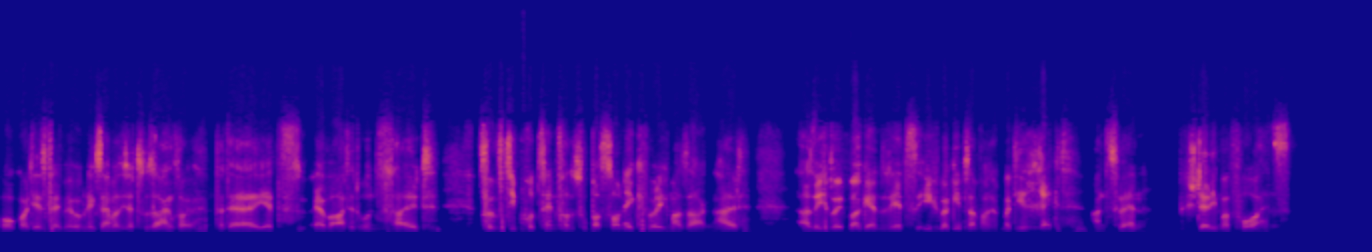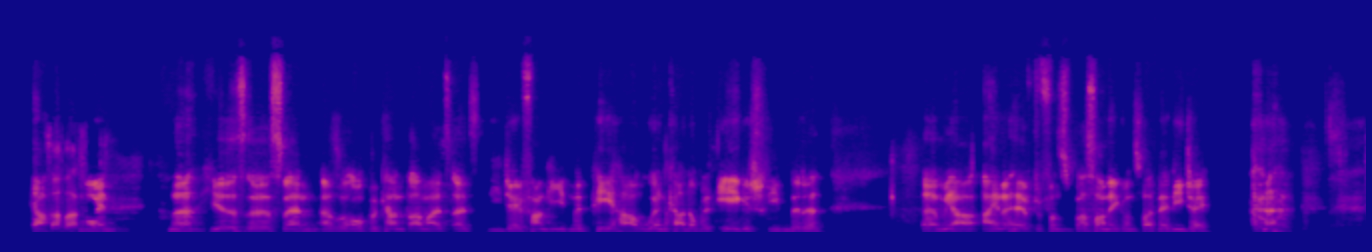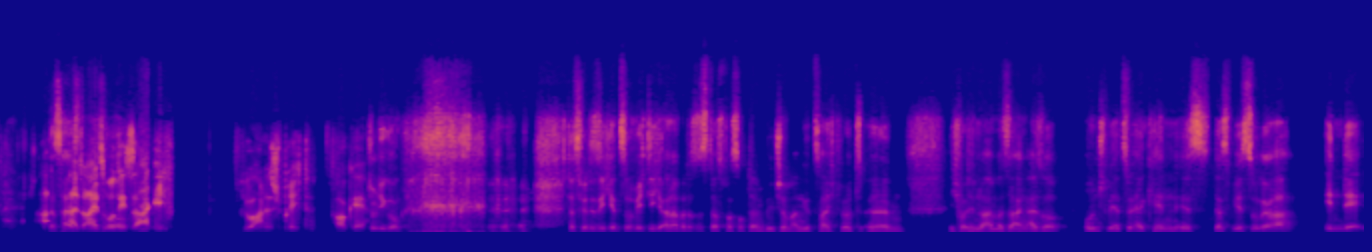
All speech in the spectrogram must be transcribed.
Oh Gott, jetzt fällt mir überhaupt nichts ein, was ich dazu sagen soll. Er jetzt erwartet uns halt 50 Prozent von Supersonic, würde ich mal sagen halt. Also ich würde mal gerne jetzt, ich übergebe es einfach mal direkt an Sven. Stell dich mal vor. Jetzt. Ja, Sag was. moin. Ne? Hier ist äh, Sven, also auch bekannt damals als DJ Funky mit P-H-U-N-K-E-E geschrieben, bitte. Ähm, ja, eine Hälfte von Supersonic und zwar der DJ. das heißt also, eins also, muss ich sagen, ich Johannes spricht. Okay. Entschuldigung. Das hörte sich jetzt so wichtig an, aber das ist das, was auf deinem Bildschirm angezeigt wird. Ähm, ich wollte nur einmal sagen, also unschwer zu erkennen ist, dass wir es sogar in der,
